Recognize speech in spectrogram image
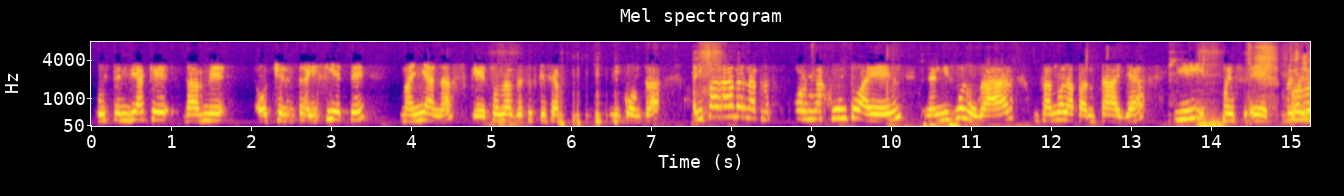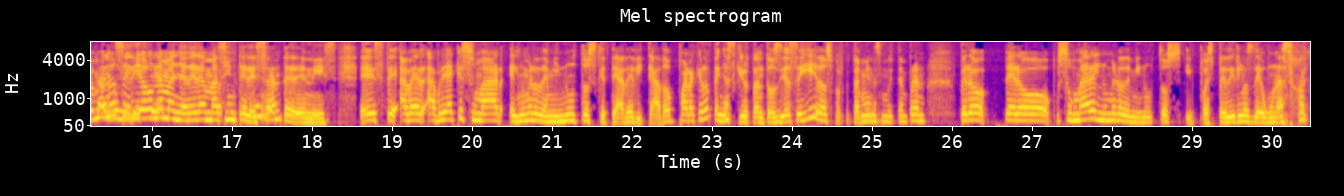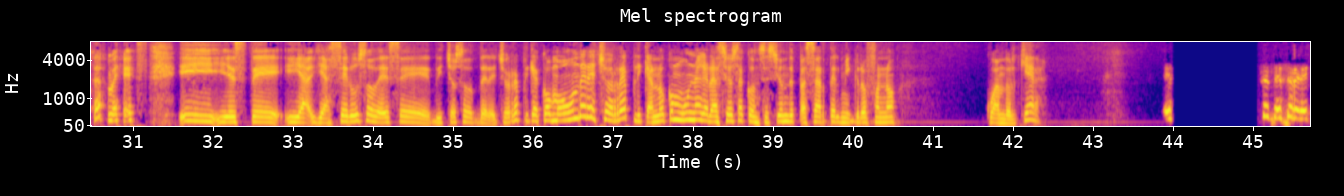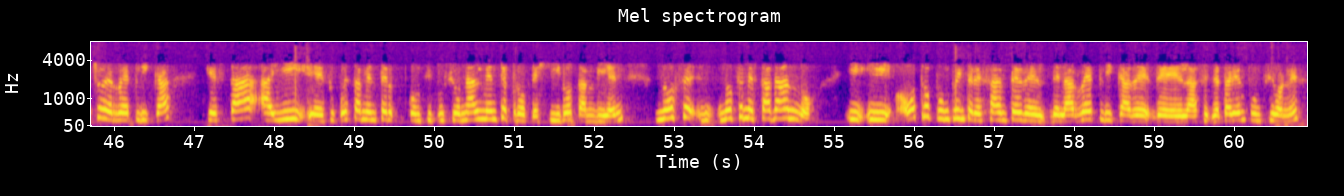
pues tendría que darme 87 mañanas, que son las veces que sea mi contra, ahí parada en la plataforma junto a él, en el mismo lugar, usando la pantalla, y pues eh, por lo menos sería una mañanera más interesante Denise. Este a ver habría que sumar el número de minutos que te ha dedicado para que no tengas que ir tantos días seguidos porque también es muy temprano. Pero pero sumar el número de minutos y pues pedirlos de una sola vez y, este y, y, hacer uso de ese dichoso derecho de réplica como un derecho de réplica no como una graciosa concesión de pasarte el micrófono cuando él quiera ese derecho de réplica que está ahí eh, supuestamente constitucionalmente protegido también, no se, no se me está dando. Y, y otro punto interesante de, la réplica de, de, la secretaria en funciones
